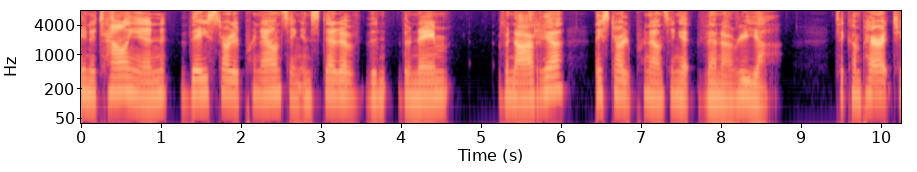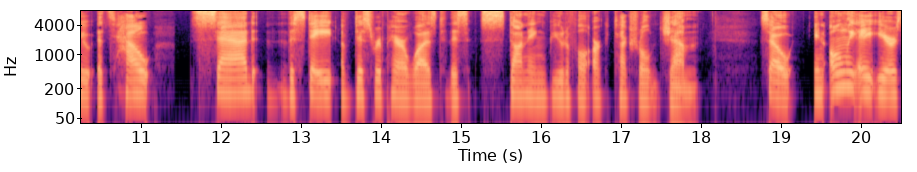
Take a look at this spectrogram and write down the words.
in Italian, they started pronouncing instead of the the name Venaria, they started pronouncing it Venaria to compare it to it's how sad the state of disrepair was to this stunning, beautiful architectural gem. So, in only eight years,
